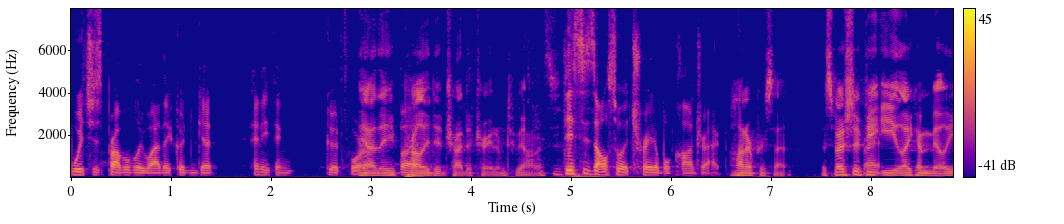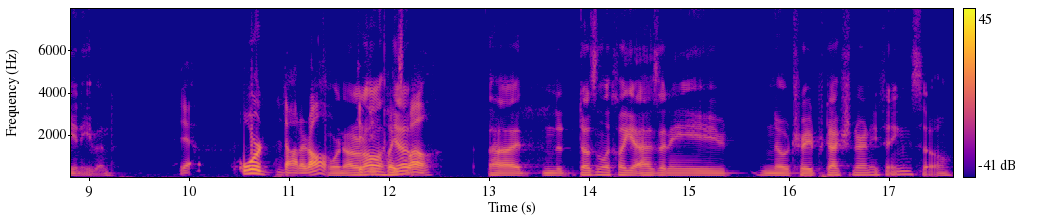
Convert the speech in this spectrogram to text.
which is probably why they couldn't get anything good for Yeah, him. Yeah, they but probably did try to trade him, to be honest. This is also a tradable contract, 100%. Especially if Right. you eat like a million, even. Yeah. Or not at all. Or not at all, He plays yep. well. Uh, n- doesn't look like it has any no trade protection or anything. So,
